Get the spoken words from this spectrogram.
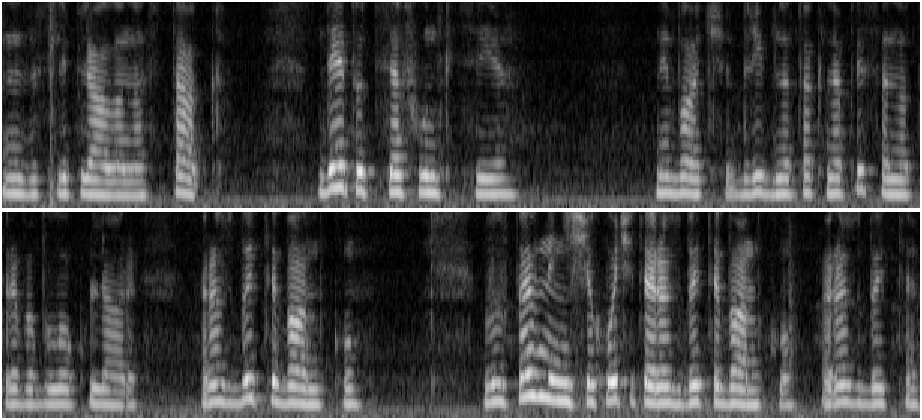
не засліпляло нас. Так. Де тут ця функція? Не бачу. Дрібно так написано, треба було окуляри. Розбити банку. Ви впевнені, що хочете розбити банку? Розбити.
